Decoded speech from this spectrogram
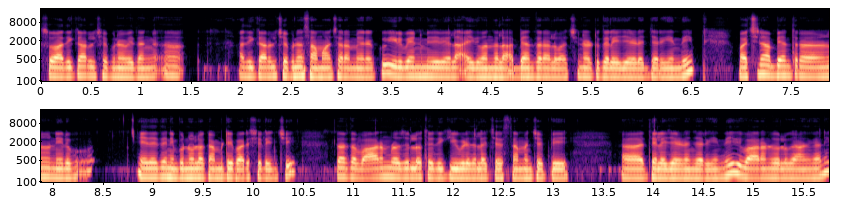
సో అధికారులు చెప్పిన విధంగా అధికారులు చెప్పిన సమాచారం మేరకు ఇరవై ఎనిమిది వేల ఐదు వందల అభ్యంతరాలు వచ్చినట్టు తెలియజేయడం జరిగింది. వచ్చిన అభ్యంతరాలను నిలుపు ఏదైతే నిపుణుల కమిటీ పరిశీలించి తర్వాత వారం రోజుల్లో తుదికి విడుదల చేస్తామని చెప్పి తెలియజేయడం జరిగింది. ఇది వారం రోజులు కాదు కానీ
